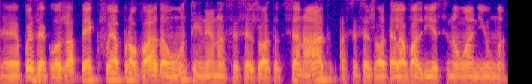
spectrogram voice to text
É, pois é, Cláudio, a PEC foi aprovada ontem né, na CCJ do Senado. A CCJ ela avalia se não há nenhuma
